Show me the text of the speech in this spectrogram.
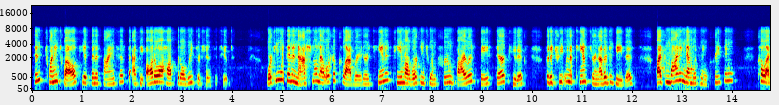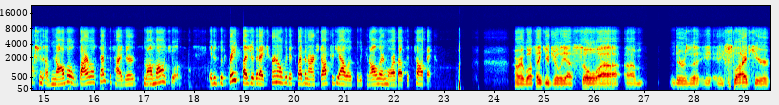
Since 2012, he has been a scientist at the Ottawa Hospital Research Institute. Working within a national network of collaborators, he and his team are working to improve virus-based therapeutics for the treatment of cancer and other diseases by combining them with an increasing collection of novel viral sensitizer small molecules. It is with great pleasure that I turn over this webinar to Dr. Diallo so we can all learn more about this topic. All right, well, thank you, Julia. So uh, um, there's a, a slide here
